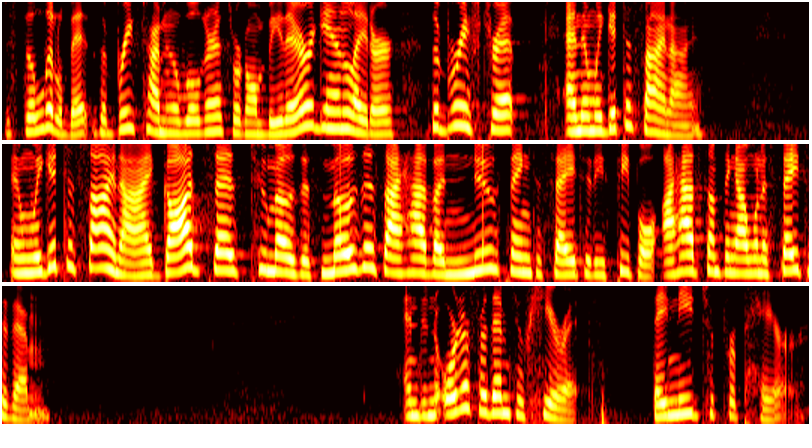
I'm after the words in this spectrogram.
just a little bit. It's a brief time in the wilderness. We're going to be there again later. It's a brief trip. And then we get to Sinai. And when we get to Sinai, God says to Moses, Moses, I have a new thing to say to these people. I have something I want to say to them. And in order for them to hear it, they need to prepare.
